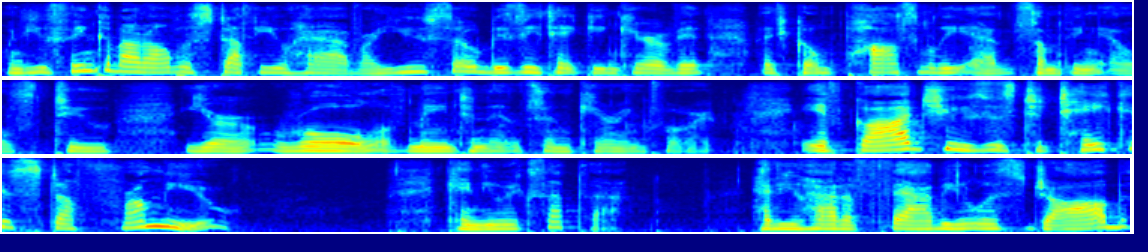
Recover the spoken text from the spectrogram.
When you think about all the stuff you have, are you so busy taking care of it that you can't possibly add something else to your role of maintenance and caring for it? If God chooses to take his stuff from you, can you accept that? Have you had a fabulous job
